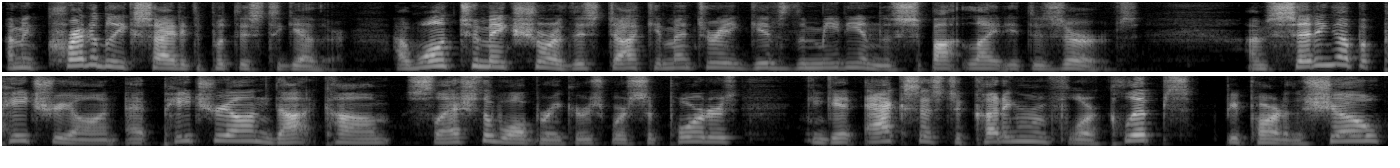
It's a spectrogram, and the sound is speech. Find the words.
I'm incredibly excited to put this together. I want to make sure this documentary gives the medium the spotlight it deserves. I'm setting up a Patreon at patreon.com slash the wallbreakers where supporters can get access to cutting room floor clips, be part of the show,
